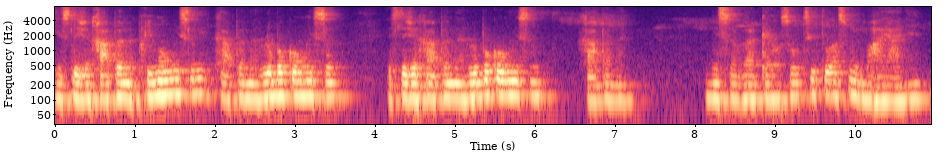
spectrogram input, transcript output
Jestliže chápeme přímou mysli, chápeme hlubokou mysl, Jestliže chápeme hlubokou mysl, chápeme mysl velkého soucitu a jsme v Mahajáně.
